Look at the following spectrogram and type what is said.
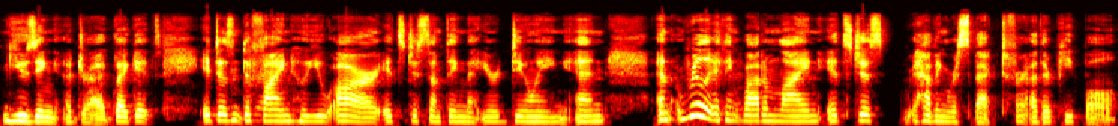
using a drug. Like it's it doesn't define who you are. It's just something that you're doing. And and really i think bottom line it's just having respect for other people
